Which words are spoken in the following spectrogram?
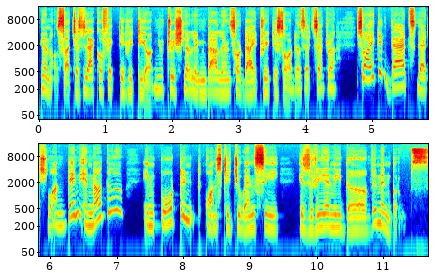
you know, such as lack of activity or nutritional imbalance or dietary disorders, etc. So I think that's that's one. Then another important constituency is really the women groups.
